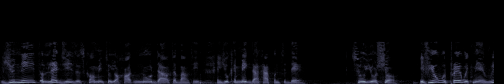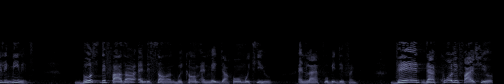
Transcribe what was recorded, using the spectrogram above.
You need to let Jesus come into your heart, no doubt about it. And you can make that happen today. So you're sure. If you will pray with me and really mean it, both the Father and the Son will come and make their home with you, and life will be different. Then that qualifies you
